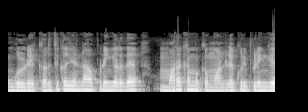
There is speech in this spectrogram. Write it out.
உங்களுடைய கருத்துக்கள் என்ன அப்படிங்கிறத மறக்காம கமாண்டில் குறிப்பிடுங்க.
